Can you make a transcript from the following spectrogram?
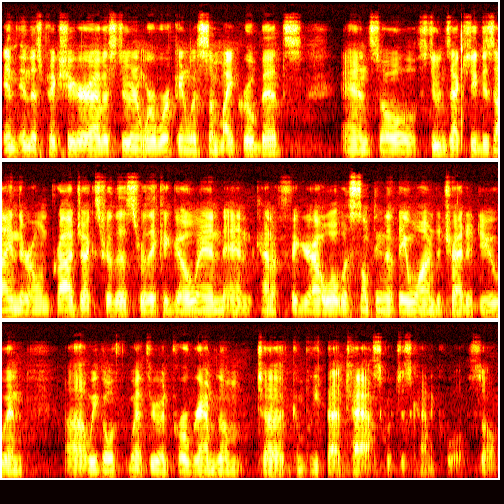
in, in this picture here, I have a student, we're working with some microbits. And so students actually designed their own projects for this where they could go in and kind of figure out what was something that they wanted to try to do. And uh, we go went through and programmed them to complete that task, which is kind of cool. So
